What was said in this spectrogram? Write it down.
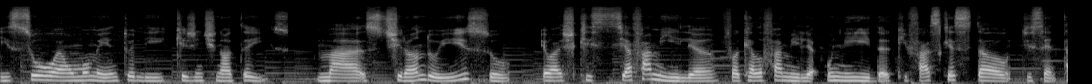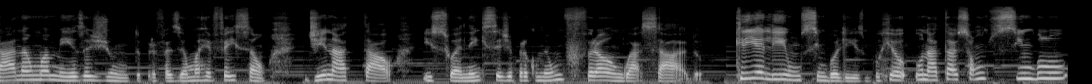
Isso é um momento ali que a gente nota isso. Mas tirando isso, eu acho que se a família for aquela família unida que faz questão de sentar numa mesa junto para fazer uma refeição de Natal, isso é nem que seja para comer um frango assado, cria ali um simbolismo, porque o, Natal é só um símbolo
